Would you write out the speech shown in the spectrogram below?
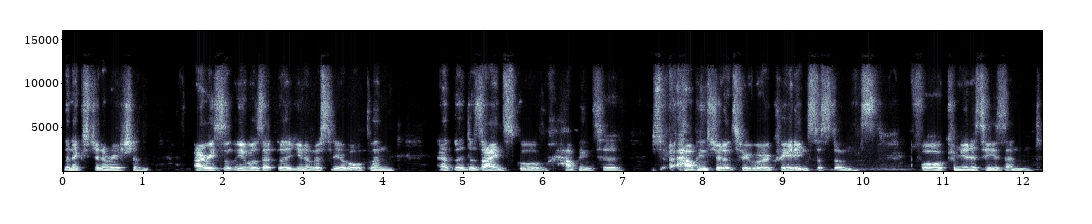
the next generation. I recently was at the University of Auckland at the design school helping to helping students who were creating systems for communities and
